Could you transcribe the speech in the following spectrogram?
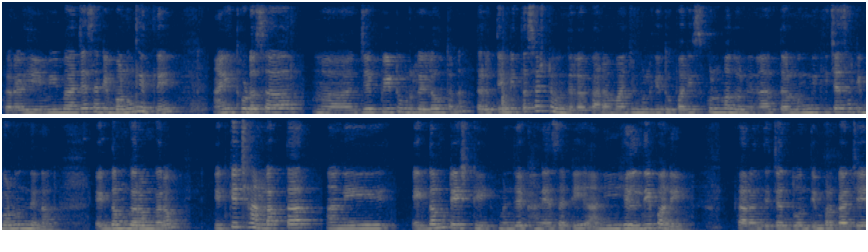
तर हे मी माझ्यासाठी बनवून घेतले. आणि थोडंसं जे पीठ उरलेलं होतं ना तर ते मी तसंच ठेवून दिलं. कारण माझी मुलगी दुपारी स्कूलमधून येणार तर मग मी तिच्यासाठी बनवून देणार. एकदम गरम गरम. इतके छान लागतात आणि एकदम टेस्टी म्हणजे खाण्यासाठी. आणि हेल्दी पण आहे. कारण त्याच्यात दोन तीन प्रकारचे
